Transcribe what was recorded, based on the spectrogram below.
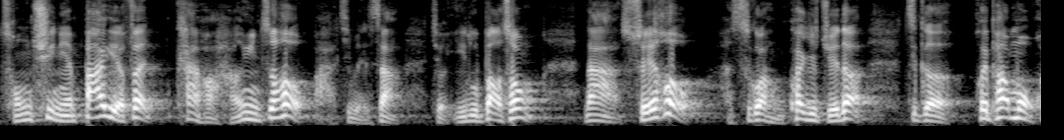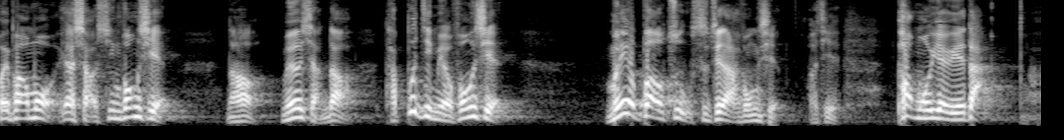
从去年八月份看好航运之后啊，基本上就一路暴冲。那随后视光很快就觉得这个会泡沫，会泡沫，要小心风险。然后没有想到，它不仅没有风险，没有抱住是最大风险，而且泡沫越来越大啊！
